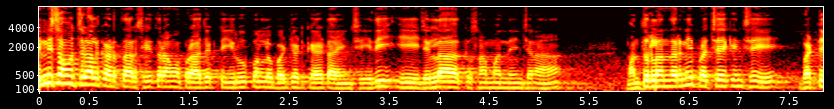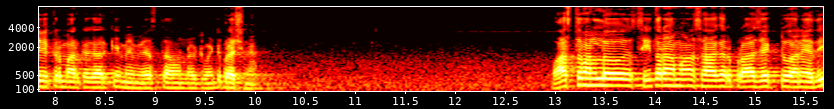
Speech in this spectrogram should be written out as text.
ఎన్ని సంవత్సరాలు కడతారు సీతారామ ప్రాజెక్టు ఈ రూపంలో బడ్జెట్ కేటాయించి? ఇది ఈ జిల్లాకు సంబంధించిన మంత్రులందరినీ ప్రత్యేకించి బట్టి విక్రమార్క గారికి మేము వేస్తూ ఉన్నటువంటి ప్రశ్న. వాస్తవంలో సీతారామసాగర్ ప్రాజెక్టు అనేది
